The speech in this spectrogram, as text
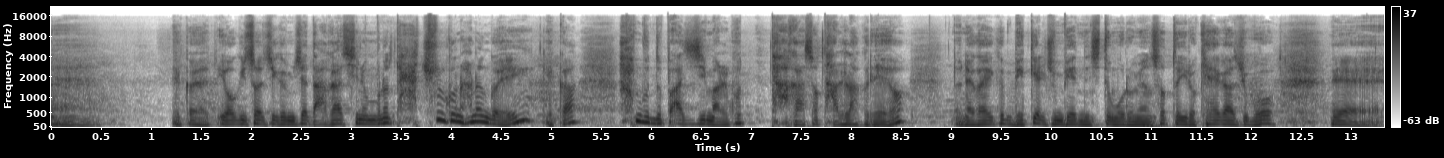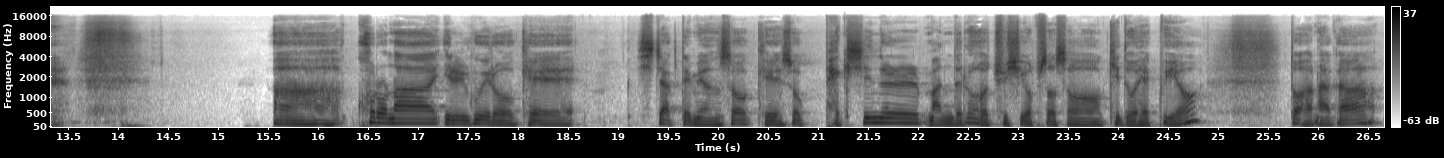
네. 그러니까 여기서 지금 이제 나가시는 분은 다 출근하는 거예요. 그러니까 한 분도 빠지지 말고 다 가서 달라 그래요. 또 내가 몇 개를 준비했는지도 모르면서 또 이렇게 해가지고, 예. 아, 코로나 19 이렇게 시작되면서 계속 백신을 만들어 주시옵소서 기도했고요. 또 하나가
